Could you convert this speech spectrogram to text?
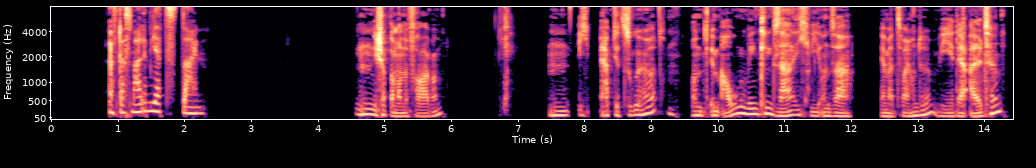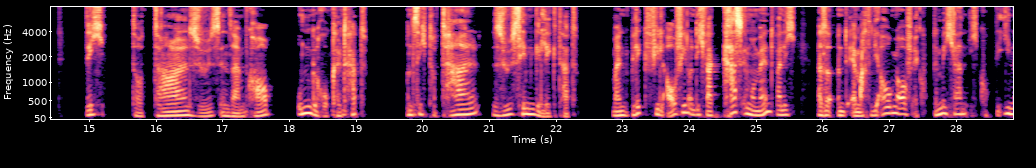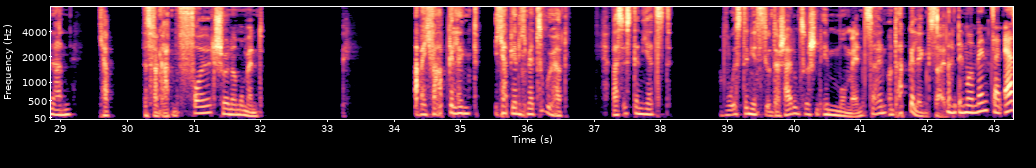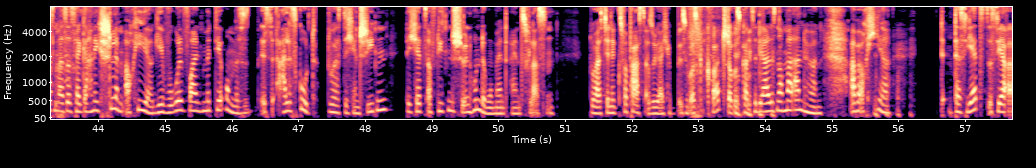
öfters mal im Jetzt sein. Hm, ich habe da mal eine Frage. Hm, ich habe dir zugehört und im Augenwinkel sah ich, wie unser, wir haben ja zwei Hunde, wie der Alte sich total süß in seinem Korb umgeruckelt hat und sich total süß hingelegt hat. Mein Blick fiel auf ihn und ich war krass im Moment, weil ich also, und er machte die Augen auf, er guckte mich an, ich guckte ihn an. Ich hab, das war gerade ein voll schöner Moment. Aber ich war abgelenkt. Ich habe ja nicht mehr zugehört. Was ist denn jetzt, wo ist denn jetzt die Unterscheidung zwischen im Moment sein und abgelenkt sein? Und im Moment sein. Erstmal ist das ja gar nicht schlimm. Auch hier, geh wohlwollend mit dir um. Es ist alles gut. Du hast dich entschieden, dich jetzt auf diesen schönen Hundemoment einzulassen du hast hier nichts verpasst. Also ja, ich habe ein bisschen was gequatscht, aber das kannst du dir alles nochmal anhören. Aber auch hier, das Jetzt ist ja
